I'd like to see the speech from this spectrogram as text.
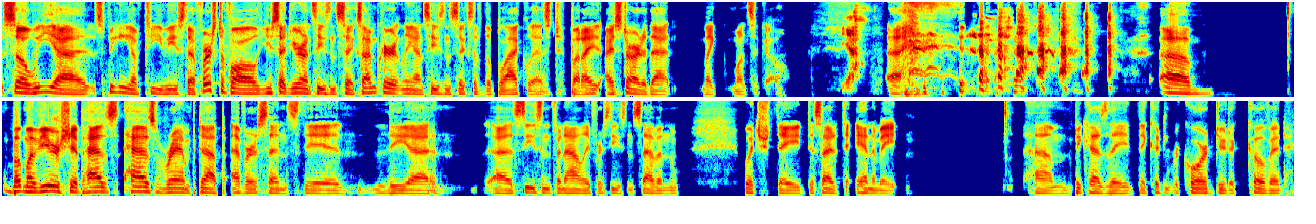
So we uh speaking of TV stuff, first of all, you said you're on season six. I'm currently on season six of the blacklist, but I, I started that like months ago. Yeah. Uh, um but my viewership has has ramped up ever since the the uh, uh season finale for season seven, which they decided to animate um, because they they couldn't record due to COVID,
